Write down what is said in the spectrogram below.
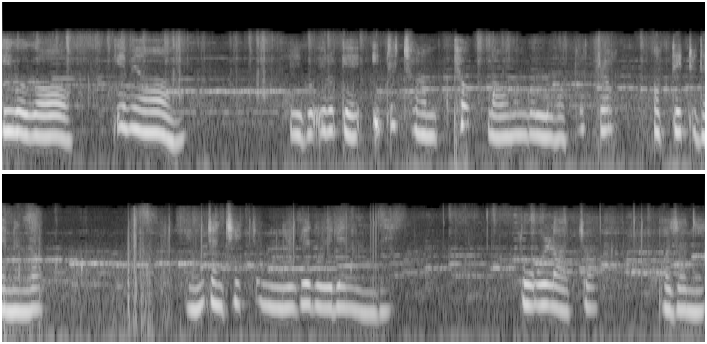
이거 이거 깨면 이거 이렇게 이틀처럼 펴 나오는 걸로 바뀌었죠? 업데이트 되면서 0.7.6에도 이랬는데 또 올라왔죠 버전이.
